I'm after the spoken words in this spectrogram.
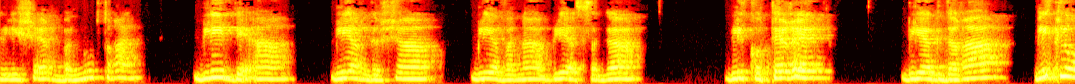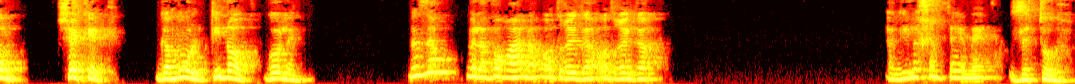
ולהישאר בנוטרל, בלי דעה, בלי הרגשה, בלי הבנה, בלי השגה, בלי כותרת, בלי הגדרה, בלי כלום, שקט, גמול, תינוק, גולם. וזהו, ולעבור הלאה עוד רגע, עוד רגע. להגיד לכם את האמת, זה טוב.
